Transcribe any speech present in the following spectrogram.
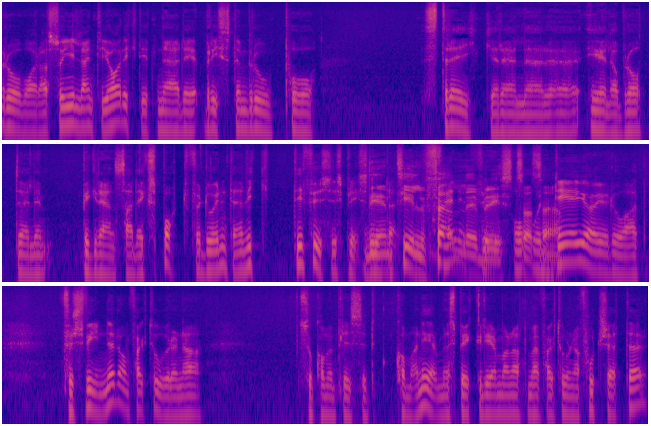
råvara så gillar inte jag riktigt när det, bristen beror på strejker eller elavbrott eller begränsad export för då är det inte en riktig fysisk brist. Det är en tillfällig brist så att säga. Och det gör ju då att försvinner de faktorerna så kommer priset komma ner. Men spekulerar man att de här faktorerna fortsätter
